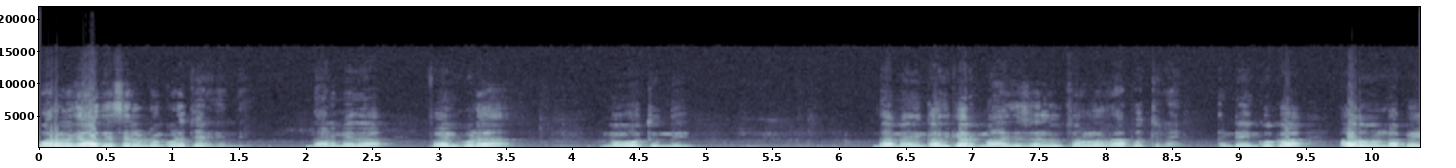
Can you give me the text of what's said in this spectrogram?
మొరల్గా ఆదేశాలు ఇవ్వడం కూడా జరిగింది. దాని మీద ఫైల్ కూడా మూవ్ అవుతుంది. దాని మీద ఇంకా అధికారిక ఆదేశాలు త్వరలో రాబోతున్నాయి. అంటే ఇంకొక ఆరు వందల డెబ్బై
